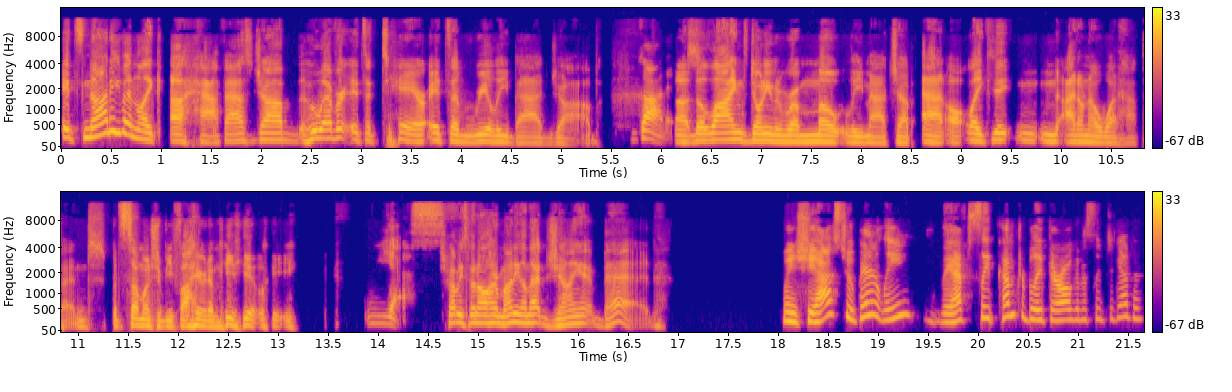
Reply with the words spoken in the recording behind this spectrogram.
It's not even like a half-ass job. Whoever, it's a tear. It's a really bad job. Got it. Uh, the lines don't even remotely match up at all. Like they, I don't know what happened, but someone should be fired immediately. yes. She probably spent all her money on that giant bed. I mean, she has to. Apparently, they have to sleep comfortably if they're all going to sleep together.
